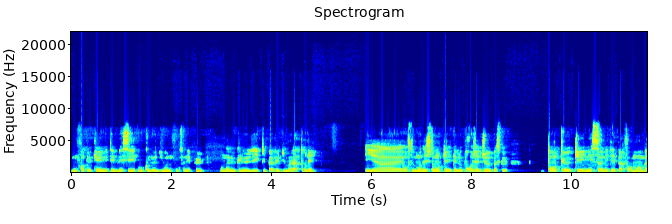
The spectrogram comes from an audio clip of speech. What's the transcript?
une fois que Kane était blessé ou que le duo ne fonctionnait plus, on a vu que l'équipe avait du mal à tourner. Et, on se demandait justement quel était le projet de jeu, parce que tant que Kane et Son étaient performants, bah,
